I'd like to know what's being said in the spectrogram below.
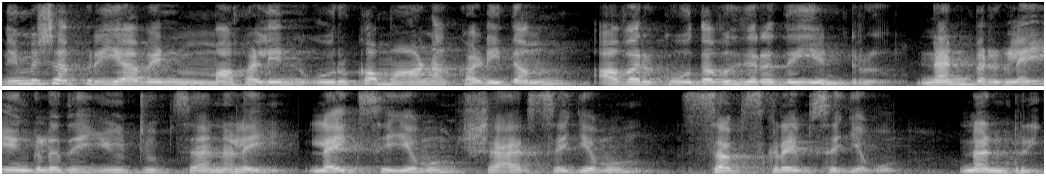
நிமிஷப்பிரியாவின் மகளின் உருக்கமான கடிதம் அவருக்கு உதவுகிறது என்று. நண்பர்களே எங்களது யூடியூப் சேனலை லைக் செய்யவும் ஷேர் செய்யவும் சப்ஸ்கிரைப் செய்யவும். நன்றி.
